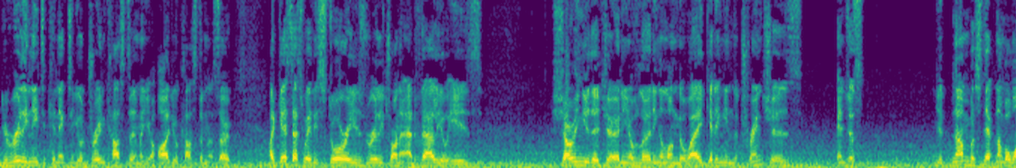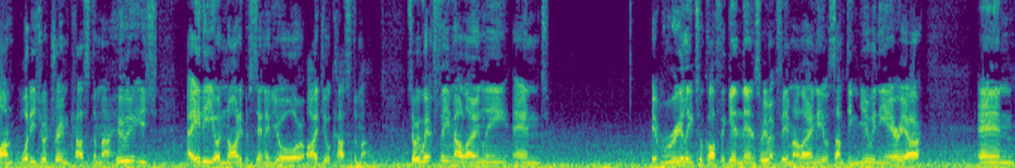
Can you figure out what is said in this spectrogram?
You really need to connect to your dream customer, your ideal customer. So I guess that's where this story is really trying to add value is showing you the journey of learning along the way, getting in the trenches, and just your number step number one what is your dream customer who is 80 or 90% of your ideal customer. So we went female only and it really took off again then. So we went female only, it was something new in the area and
